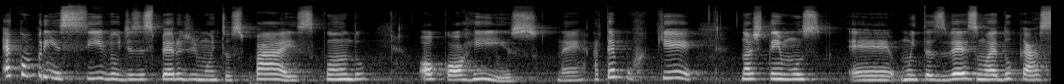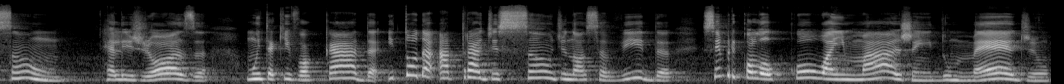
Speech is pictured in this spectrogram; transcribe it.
É compreensível o desespero de muitos pais quando ocorre isso, né? Até porque nós temos é, muitas vezes uma educação religiosa muito equivocada e toda a tradição de nossa vida sempre colocou a imagem do médium,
